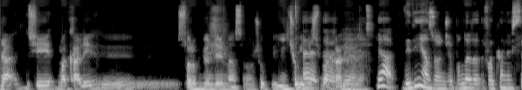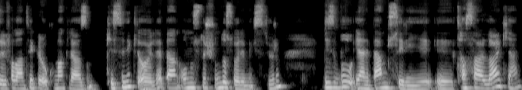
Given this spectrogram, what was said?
da şeyi makaleyi e, sorup göndereyim ben sana. Çok iyi, çok ilginç evet, bir makale evet. yani. Ya dedin ya az önce bunları da vakanüvisleri falan tekrar okumak lazım. Kesinlikle öyle. Ben onun üstüne şunu da söylemek istiyorum. Biz bu yani ben bu seriyi e, tasarlarken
